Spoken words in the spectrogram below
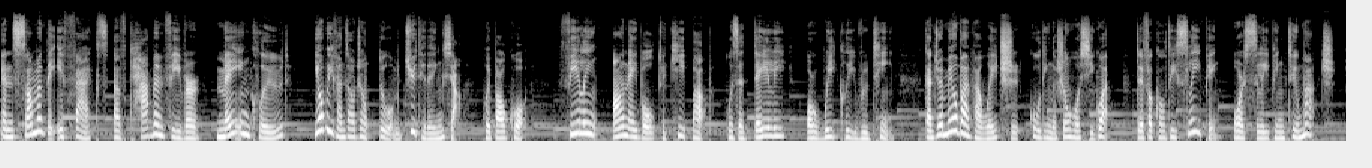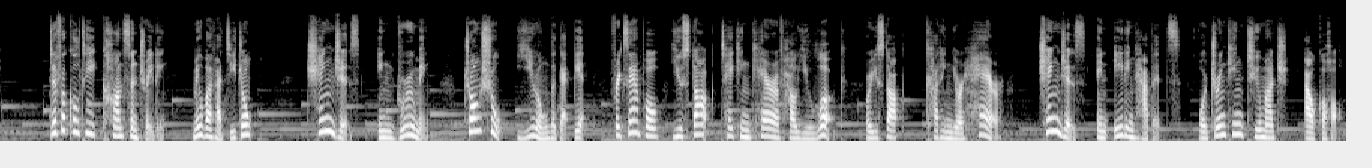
And some of the effects of cabin fever may include 幽闭烦躁症对我们具体的影响会包括 feeling unable to keep up with a daily or weekly routine，感觉没有办法维持固定的生活习惯；difficulty sleeping or sleeping too much; difficulty concentrating，没有办法集中；changes in grooming，装束仪容的改变。For example, you stop taking care of how you look, or you stop cutting your hair. Changes in eating habits or drinking too much alcohol.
